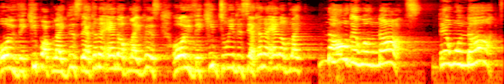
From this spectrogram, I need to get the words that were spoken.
Or if they keep up like this, they're going to end up like this. Or if they keep doing this, they're going to end up like, no, they will not. They will not.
